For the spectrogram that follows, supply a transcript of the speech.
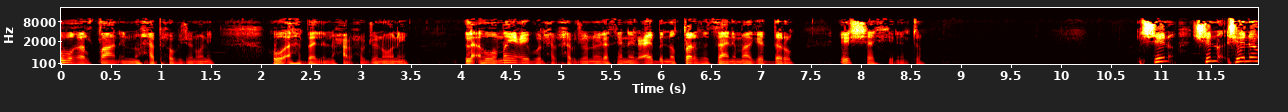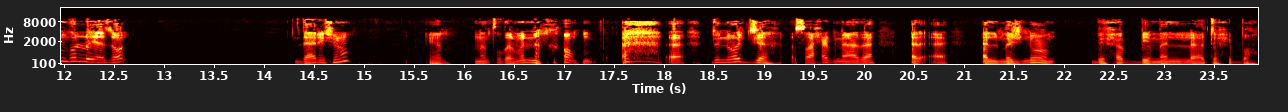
هو غلطان إنه حب حب جنوني؟ هو أهبل إنه حب حب جنوني؟ لا هو ما يعيب إنه حب حب جنوني لكن العيب إنه الطرف الثاني ما قدره إيش شايفين أنتم؟ شنو شنو شنو نقول له يا زول؟ داري شنو؟ يلا ننتظر منكم نوجه صاحبنا هذا المجنون بحب من لا تحبه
